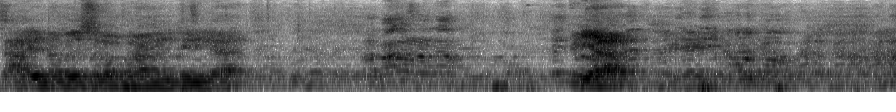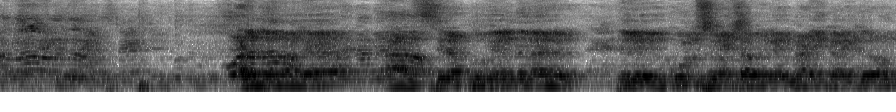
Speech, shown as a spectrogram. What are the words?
சார் என்ன பதில் சொல்ல போறாங்கன்னு தெரியல. ரெடியா? அடுத்ததாக சிறப்பு விருந்தினர் திரு கூல் சுரேஷ் அவர்களை மேடை கலைக்கிறோம்.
